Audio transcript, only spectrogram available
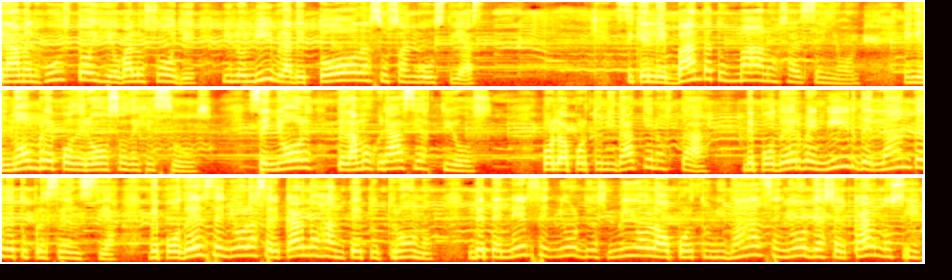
Clama el justo y Jehová los oye y lo libra de todas sus angustias. Así que levanta tus manos al Señor en el nombre poderoso de Jesús. Señor, te damos gracias Dios por la oportunidad que nos da de poder venir delante de tu presencia, de poder, Señor, acercarnos ante tu trono, de tener, Señor Dios mío, la oportunidad, Señor, de acercarnos y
